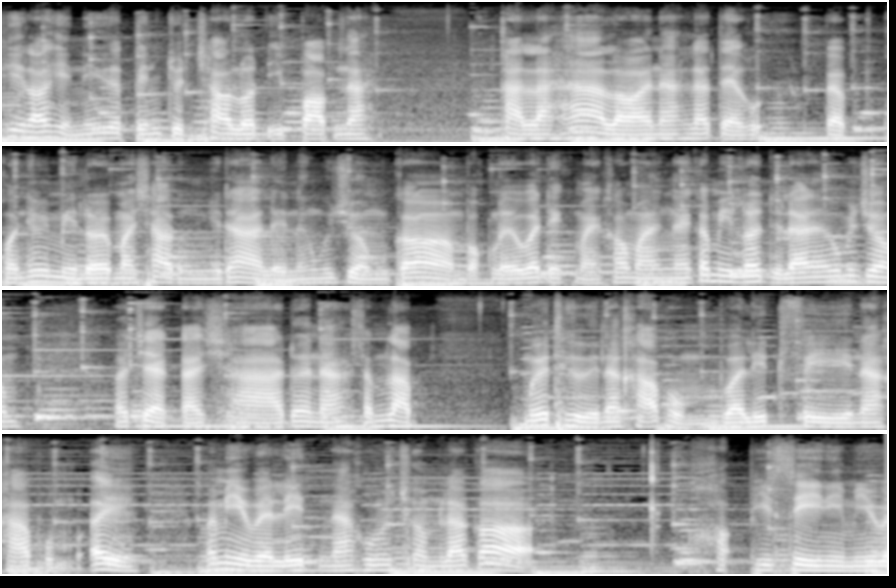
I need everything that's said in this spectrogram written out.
ที่เราเห็นนี่จะเป็นจุดเช่ารถอีป๊อปนะ คันละ 500 นะ แล้วแต่แบบคนที่ไม่มีรถมาเช่าตรงนี้ได้เลยนะคุณผู้ชมก็บอกเลยว่าเด็กใหม่เข้ามาไงก็มีรถอยู่แล้วนะคุณผู้ชมเขาแจกกาชาด้วยนะสำหรับมือถือนะครับผมวลิตฟรีนะครับผมเอ้ยไม่มีเวลิตนะคุณผู้ชมแล้วก็ PC นี่มีเว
